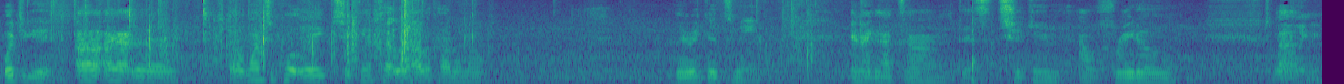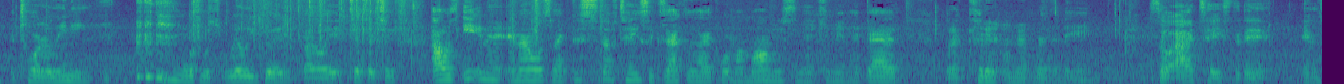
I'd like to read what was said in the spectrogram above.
What'd you get? Uh, I got the uh, one Chipotle chicken cutlet avocado milk. Very good to me. And I got um, this chicken Alfredo Tortellini. tortellini, which was really good, by the way. It tastes like chicken. I was eating it and I was like, this stuff tastes exactly like what my mom used to make for me and my dad, but I couldn't remember the name. So I tasted it, and,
